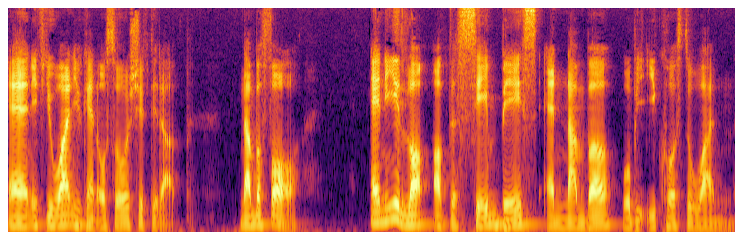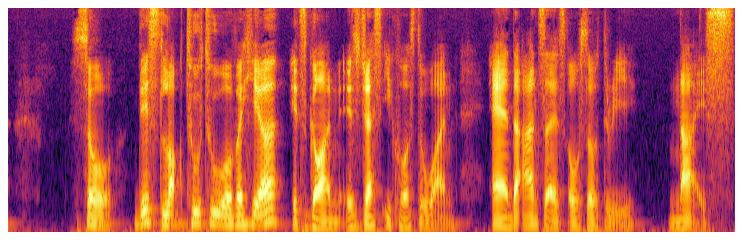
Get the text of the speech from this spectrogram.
And if you want, you can also shift it up. Number 4. Any log of the same base and number will be equals to 1. So this log 2 2 over here, it's gone. It's just equals to 1. And the answer is also 3. Nice.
